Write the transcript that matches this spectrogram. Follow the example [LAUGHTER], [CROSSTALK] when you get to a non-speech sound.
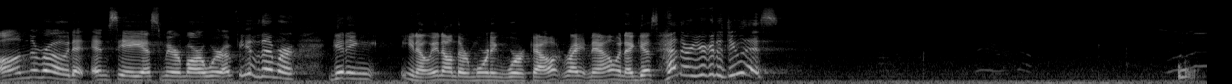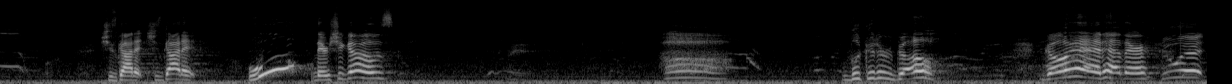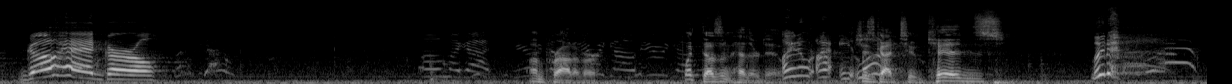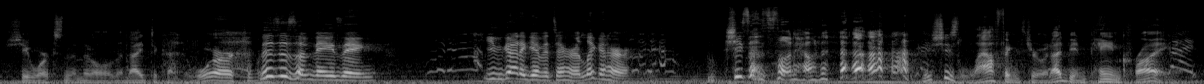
on the road at MCAS Miramar, where a few of them are getting, you know, in on their morning workout right now. And I guess, Heather, you're going to do this. Ooh. She's got it. She's got it. Ooh, there she goes. [GASPS] Look at her go. Go ahead, Heather. Do it. Go ahead, girl. Oh my God. Here I'm proud of her. Here we go. Here we go. What doesn't Heather do? I know. I, She's look. got two kids. Look at She works in the middle of the night to come to work. This is amazing. You've got to give it to her. Look at her. She said slow down. At least she's laughing through it. I'd be in pain crying. Guys,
